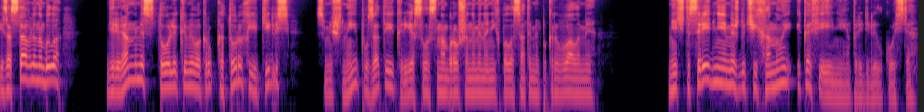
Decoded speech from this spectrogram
и заставлено было деревянными столиками, вокруг которых ютились Смешные пузатые кресла с наброшенными на них полосатыми покрывалами. Нечто среднее между чайханой и кофейней, определил Костя.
